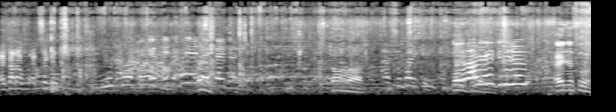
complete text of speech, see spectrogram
এই এই যে শুন।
